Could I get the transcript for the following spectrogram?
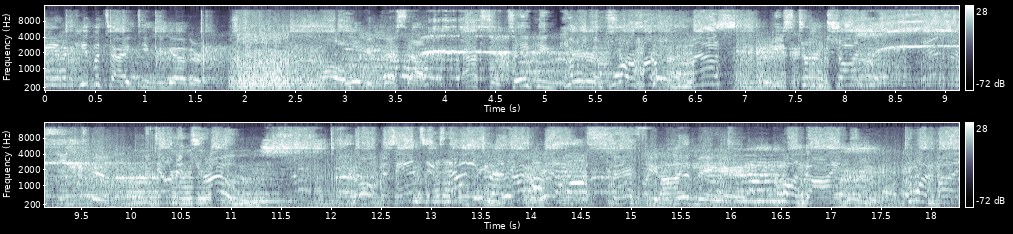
can't even keep a tag team together. Oh, look at this out. Axel taking Look care at the poor huddled mess he's turned Sean Anderson to down to Drew. Oh, his antics. Now he's gonna knock him off. Smash you good me here. Come on, guy. Come on, bud.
